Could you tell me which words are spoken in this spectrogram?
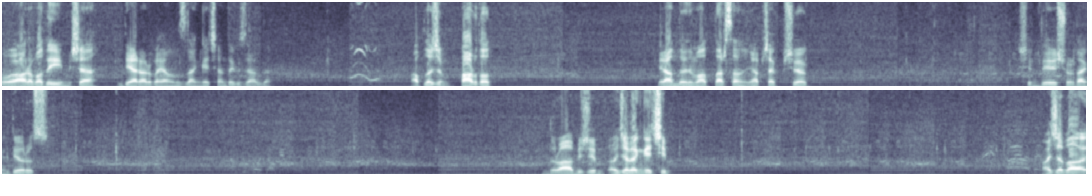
O araba da iyiymiş ha. Diğer araba yanımızdan geçen de güzeldi. Ablacım pardon. Bir anda önüme atlarsan yapacak bir şey yok. Şimdi şuradan gidiyoruz. Dur abicim. Önce ben geçeyim. Acaba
